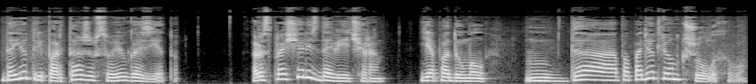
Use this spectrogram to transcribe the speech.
дает репортажи в свою газету. Распрощались до вечера. Я подумал, да, попадет ли он к Шолохову.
